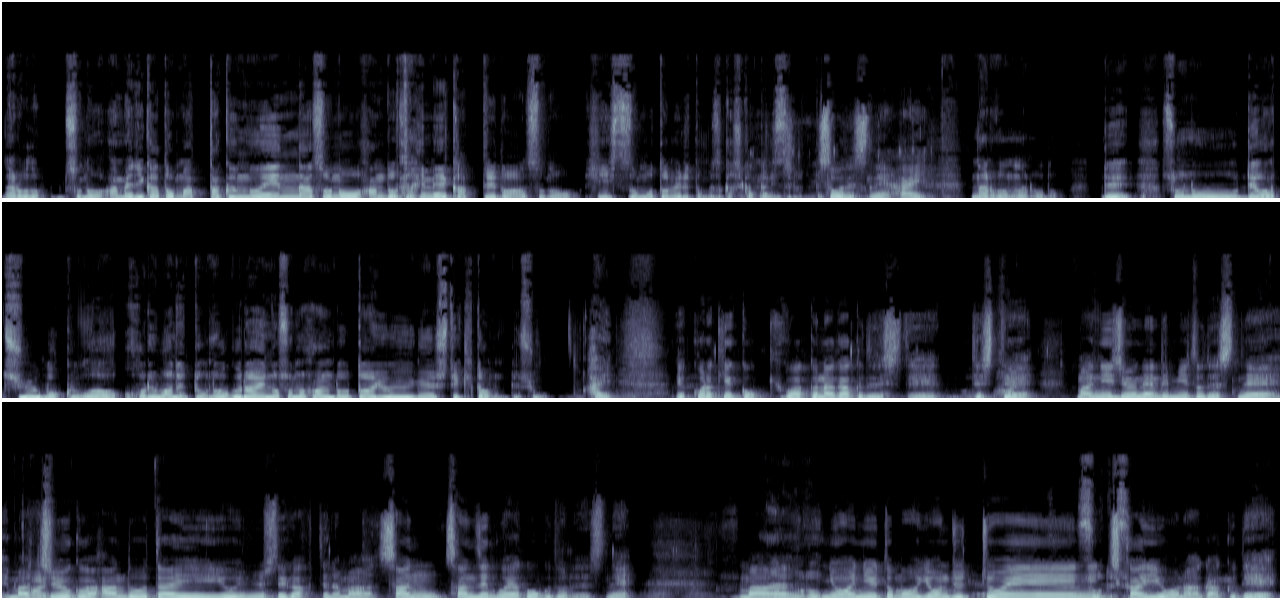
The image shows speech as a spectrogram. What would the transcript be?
なるほど。そのアメリカと全く無縁なその半導体メーカーっていうのは、その品質を求めると難しかったりするそうですね。はい。なるほど、なるほど。で、その、では中国はこれまでどのぐらいのその半導体を輸入してきたんでしょう？はい。これは結構巨額な額でして、でして、はい、まあ20年で見るとですね、まあ中国は半導体を輸入して額っていうのはまあ3500億ドルですね。まあ、日本に言うともう40兆円に近いような額で、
